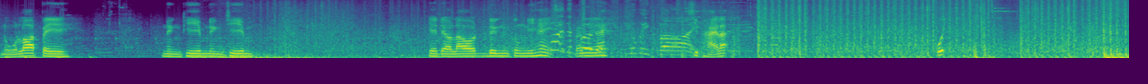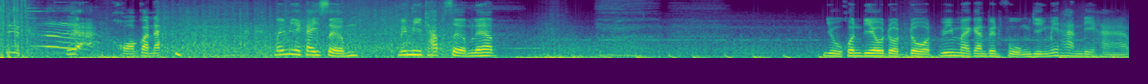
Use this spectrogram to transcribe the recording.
หนูรอดไปหนึ่งทีมหนึ่งทีมโอเคเดี๋ยวเราดึงตรงนี้ให้แป๊บนึงนะชิบหายละอุ้ยขอก่อนนะ ไม่มีใครเสริม ไม่มีทับเสริมเลยครับ อยู่คนเดียวโดดๆวิ่งมากันเป็นฝูงยิงไม่ทันดีครับ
